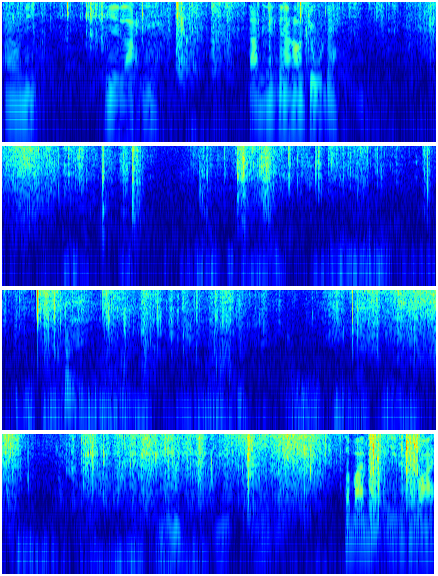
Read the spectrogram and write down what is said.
เอานี่ทีหลายนี่ตามที่เจ้าจูดเลย บายบุ๊กนี่ก็สบาย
